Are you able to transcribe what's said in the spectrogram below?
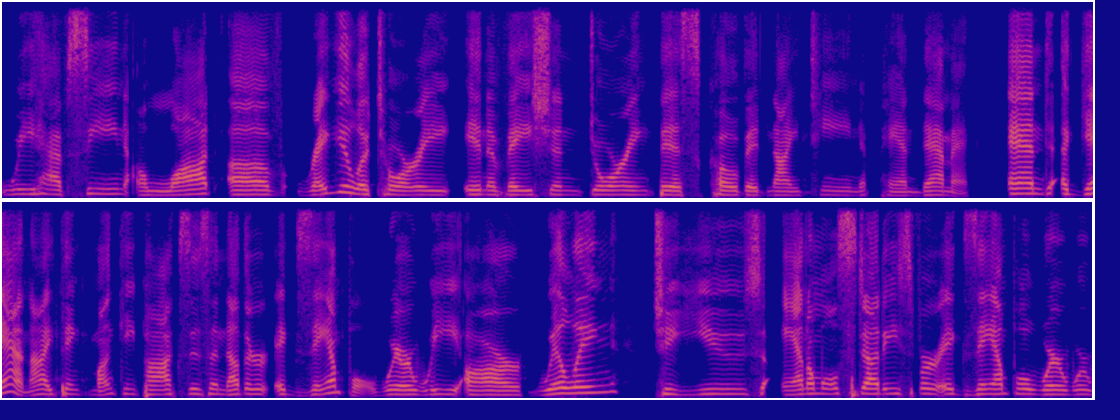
We have seen a lot of regulatory innovation during this COVID 19 pandemic. And again, I think monkeypox is another example where we are willing to use animal studies, for example, where we're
